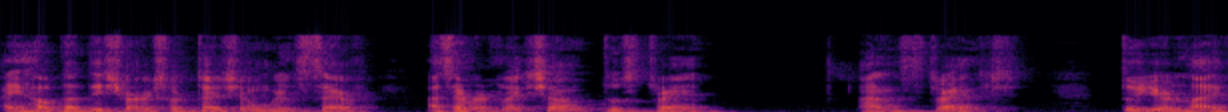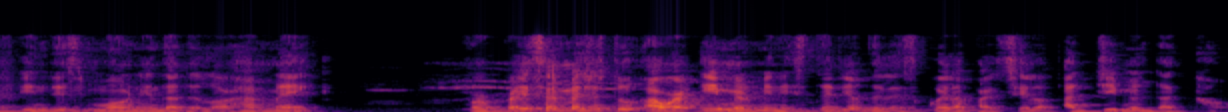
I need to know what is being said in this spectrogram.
I hope that this short exhortation will serve as a reflection to strength and strength to your life in this morning that the Lord has made. For praise and message to our email, ministerio de la escuela para cielo at gmail.com.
